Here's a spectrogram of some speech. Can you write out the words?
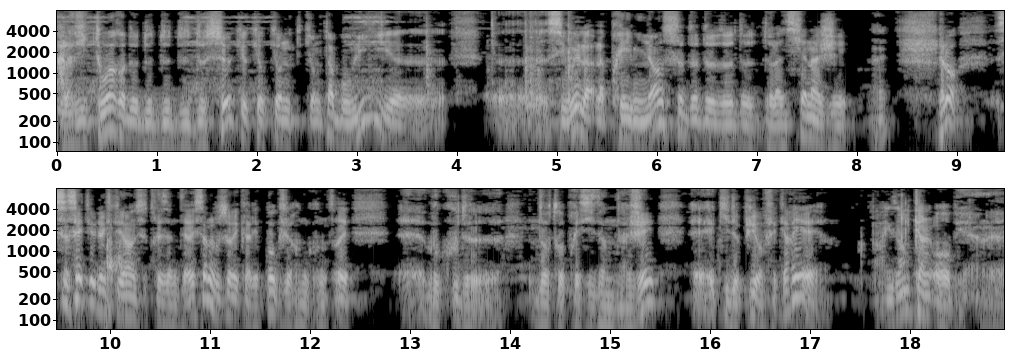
à, la victoire de, ceux qui, ont, aboli, euh, euh, si vous voulez, la, la prééminence de, l'ancien AG. Alors, été une expérience très intéressante. Vous savez qu'à l'époque, j'ai rencontré euh, beaucoup d'autres présidents d'AG euh, qui depuis ont fait carrière. Par exemple Oh bien, euh,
